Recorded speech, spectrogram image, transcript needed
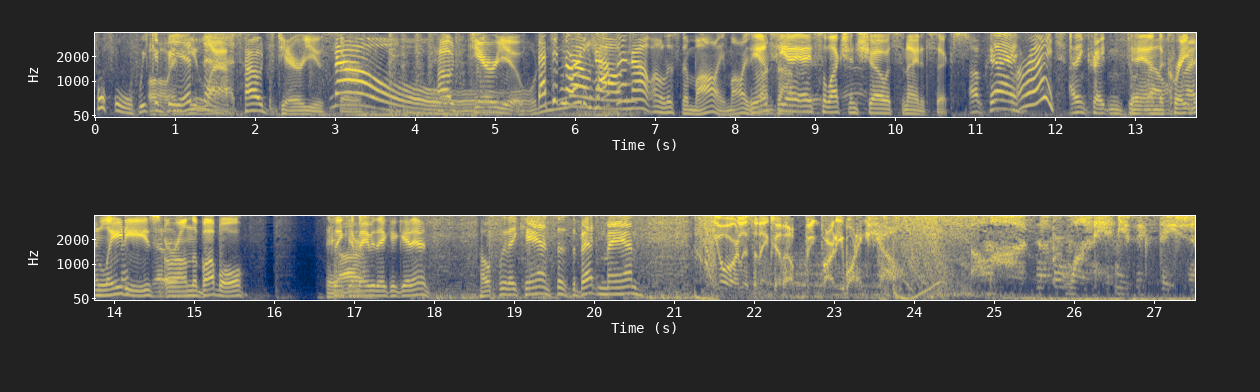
Oh, we could Oh, be and in he that. laughs. How dare you, sir? No. How dare you? That didn't No, already no, happen? No, Oh, listen to Molly. Molly's The on top of NCAA it. selection show is tonight at six, Okay. All right. I think Creighton's doing and well, the Creighton right? ladies Yeah, are on the bubble, they thinking are. maybe they could get in. Hopefully they can, says the betting man. You're listening to the Big Party Morning Show. Omaha's number one hit music station.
